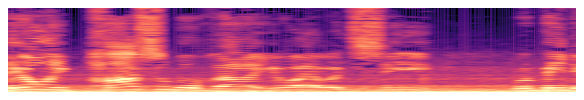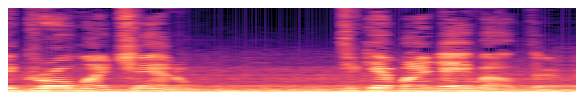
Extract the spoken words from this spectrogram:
The only possible value I would see would be to grow my channel, to get my name out there.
